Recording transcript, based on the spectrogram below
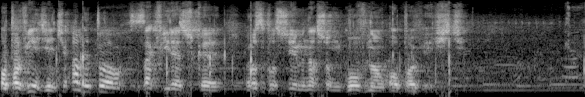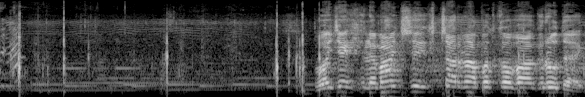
opowiedzieć, ale to za chwileczkę rozpoczniemy naszą główną opowieść. Wojciech Lemańczyk, Czarna Podkowa, Grudek.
